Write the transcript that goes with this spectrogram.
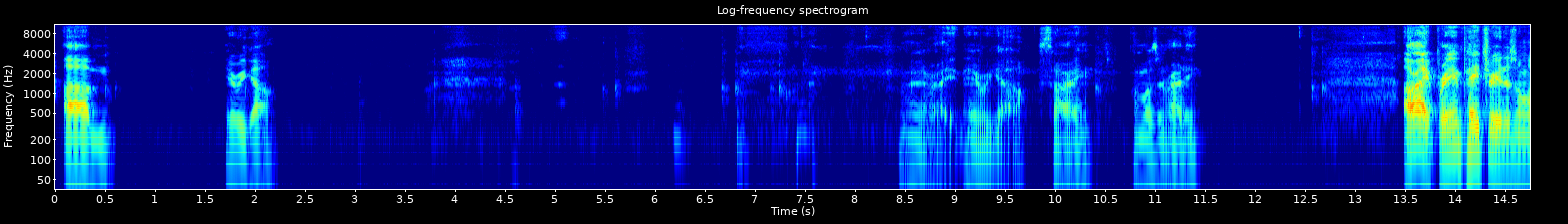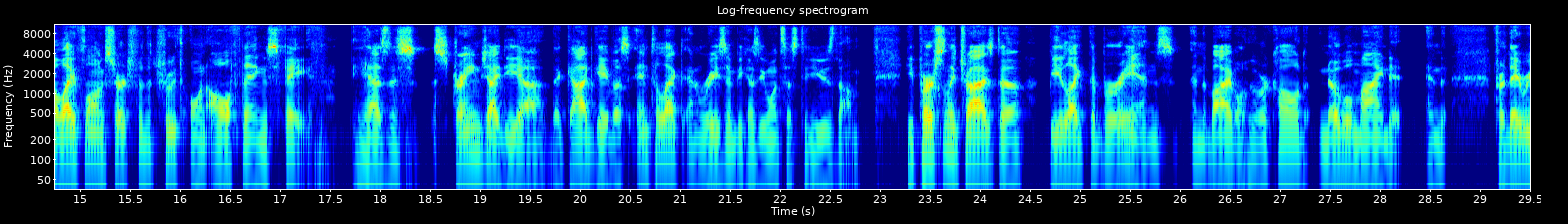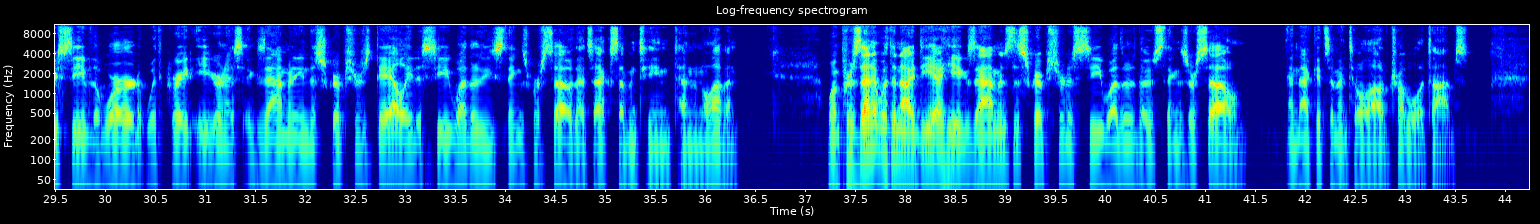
Um, here we go. All right, here we go. Sorry, I wasn't ready. All right, Berean Patriot is on a lifelong search for the truth on all things faith. He has this strange idea that God gave us intellect and reason because he wants us to use them. He personally tries to be like the Bereans in the Bible, who were called noble minded and for they received the word with great eagerness, examining the scriptures daily to see whether these things were so. That's Acts 17, 10, and 11. When presented with an idea, he examines the scripture to see whether those things are so. And that gets him into a lot of trouble at times.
